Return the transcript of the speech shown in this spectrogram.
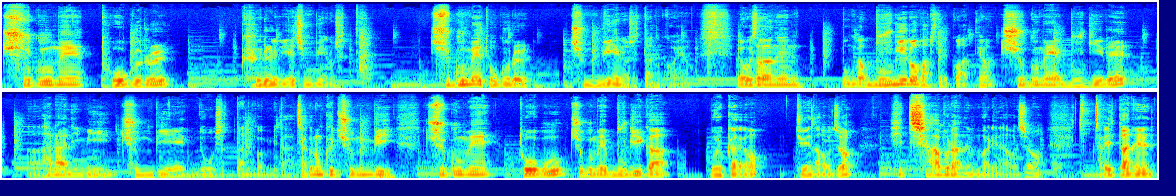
죽음의 도구를 그를 위해 준비해 놓으셨다. 죽음의 도구를 준비해 놓으셨다는 거예요. 여기서는 뭔가 무기로 봐도 될 것 같아요. 죽음의 무기를 어, 하나님이 준비해 놓으셨다는 겁니다. 자, 그럼 그 준비, 죽음의 도구, 죽음의 무기가 뭘까요? 뒤에 나오죠? 히차브라는 말이 나오죠. 자, 일단은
